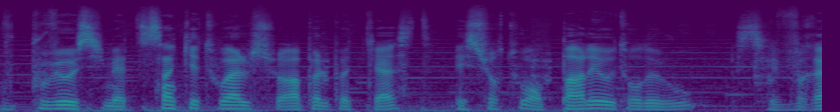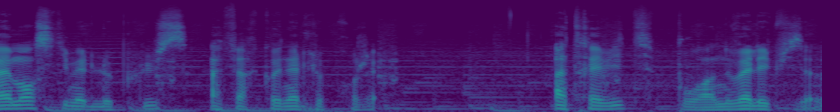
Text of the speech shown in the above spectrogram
Vous pouvez aussi mettre 5 étoiles sur Apple Podcast et surtout en parler autour de vous, c'est vraiment ce qui m'aide le plus à faire connaître le projet. A très vite pour un nouvel épisode.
